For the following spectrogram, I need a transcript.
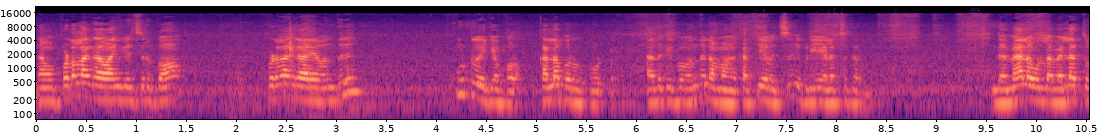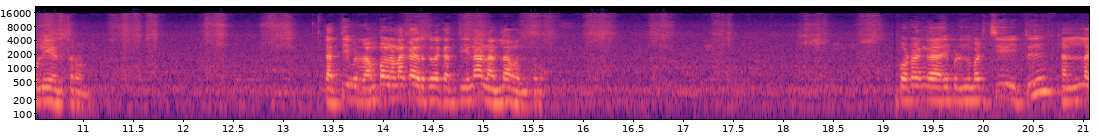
நம்ம புடலங்காய் வாங்கி வச்சுருக்கோம். புடலங்காயை வந்து கூட்டு வைக்க போகிறோம் கடலப்பருப்பு போட்டு. அதுக்கு இப்போ வந்து நம்ம கத்தியை வச்சு இப்படியே இழைச்சிக்கிறோம் இந்த மேலே உள்ள வெள்ளை தொலியை எடுத்துடணும். கத்தி இப்படி ரொம்ப கணக்காக இருக்கிற கத்தினா நல்லா வந்துடும் புடங்காய் இப்படி இந்த மாதிரி சீவிட்டு நல்லா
